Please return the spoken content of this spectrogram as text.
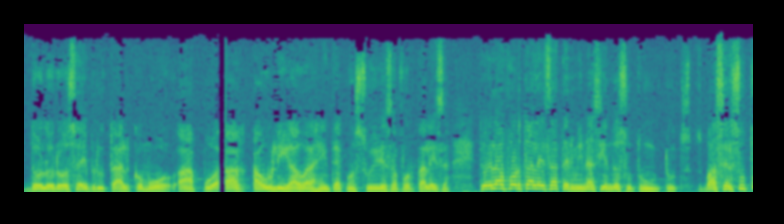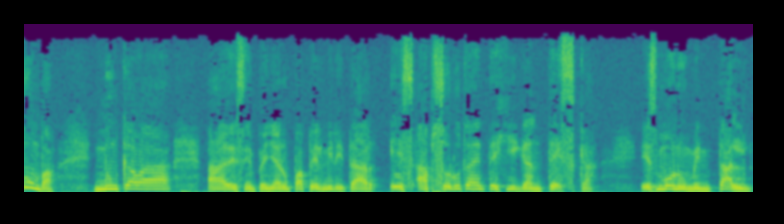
dolorosa y brutal como ha, obligado a la gente a construir esa fortaleza. Entonces la fortaleza termina siendo su tumba, va a ser su tumba. Nunca va a desempeñar un papel militar, es absolutamente gigantesca, es monumental,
